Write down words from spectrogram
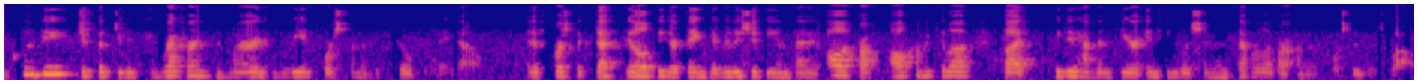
include these just so students can reference and learn and reinforce some of the skills that they know. And of course, success skills, these are things that really should be embedded all across all curricula, but we do have them here in English and then several of our other courses as well.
